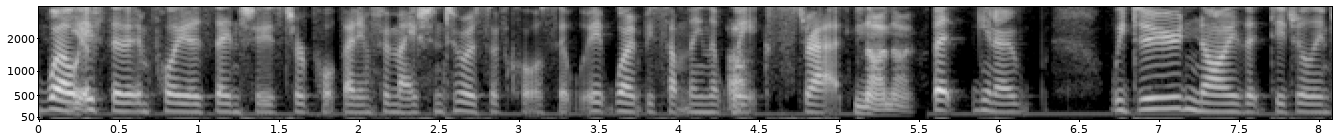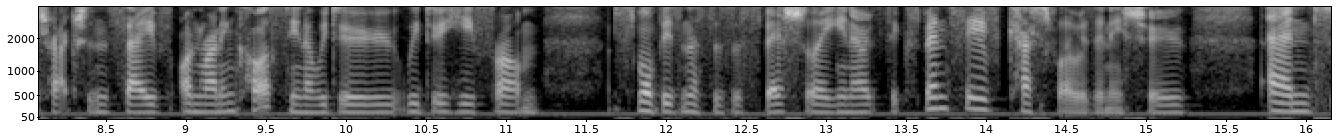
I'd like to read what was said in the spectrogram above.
well, if the employers then choose to report that information to us, of course, it, it won't be something that we Oh. extract. No, no. But, you know, we do know that digital interactions save on running costs. You know, we do we do hear from small businesses especially, you know, it's expensive, cash flow is an issue. And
